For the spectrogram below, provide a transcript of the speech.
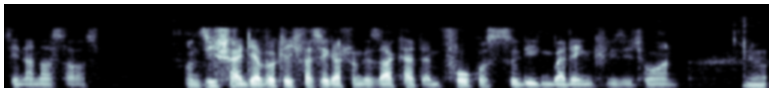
sehen anders aus. Und sie scheint ja wirklich, was ihr gerade schon gesagt hat, im Fokus zu liegen bei den Inquisitoren. Ja.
